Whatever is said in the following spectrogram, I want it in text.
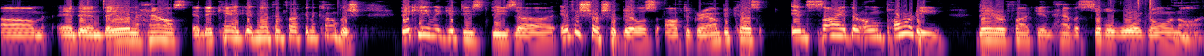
um, and then they own the House, and they can't get nothing fucking accomplished. they can't even get these these uh, infrastructure bills off the ground because inside their own party they're fucking have a civil war going on.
